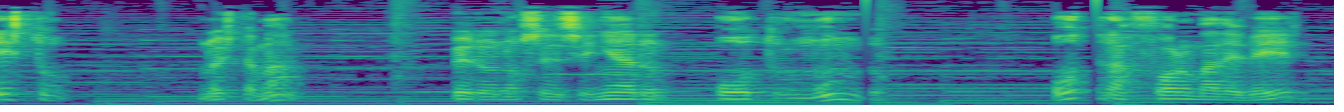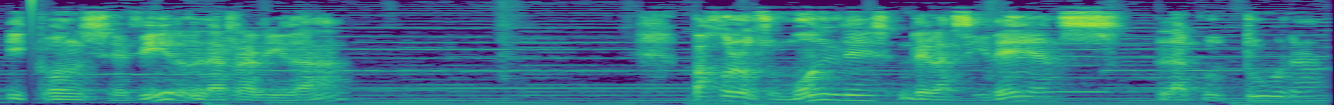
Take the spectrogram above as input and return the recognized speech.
Esto no está mal, pero nos enseñaron otro mundo, otra forma de ver y concebir la realidad bajo los moldes de las ideas, la cultura,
